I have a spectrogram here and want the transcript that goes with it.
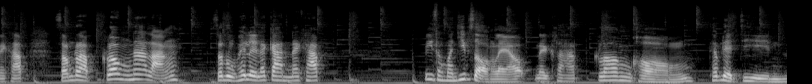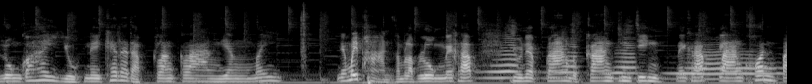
นะครับสำหรับกล้องหน้าหลังสรุปให้เลยแล้วกันนะครับปี 2022 แล้วนะครับ กล้องของแท็บเล็ตจีนลุงก็ให้อยู่ในแค่ระดับกลางๆ ยังไม่ ยังไม่ผ่านสำหรับลุงนะครับ อยู่ในแบบกลางแบบกลางจริง ๆ นะครับ กลางค่อนไป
